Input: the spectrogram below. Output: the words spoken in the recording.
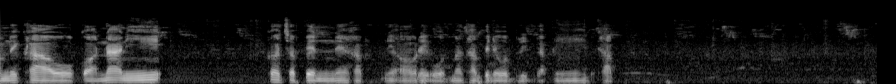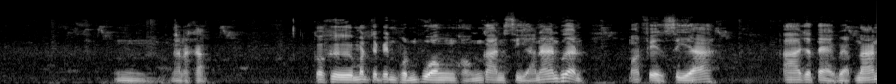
มในคราวก่อนหน้านี้ ก็จะเป็นเนี่ยครับเนี่ยเอาไดโอดมาทำเป็นไดโอดบริดแบบนี้ครับอืมนั่นแหละครับ ก็คือมันจะเป็นผลพวงของการเสียนะเพื่อนมอสเฟตเสีย อาจะแตกแบบนั้น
